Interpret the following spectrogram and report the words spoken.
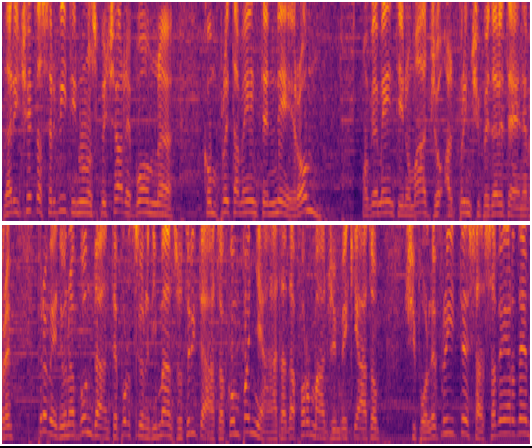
La ricetta servita in uno speciale buon completamente nero ovviamente in omaggio al principe delle tenebre, prevede un'abbondante porzione di manzo tritato accompagnata da formaggio invecchiato, cipolle fritte, salsa verde,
